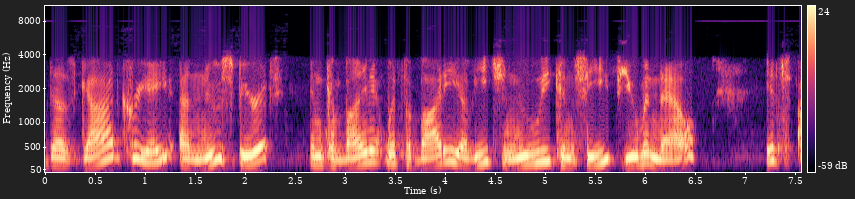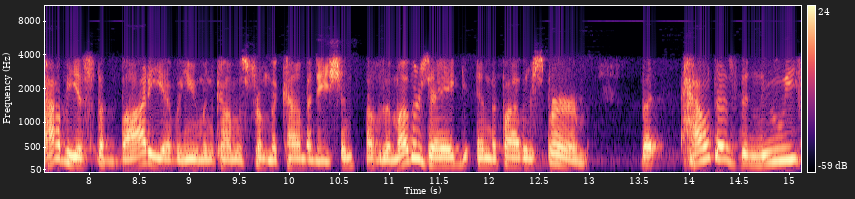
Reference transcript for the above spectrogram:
does God create a new spirit and combine it with the body of each newly conceived human now? It's obvious the body of a human comes from the combination of the mother's egg and the father's sperm. But how does the newly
